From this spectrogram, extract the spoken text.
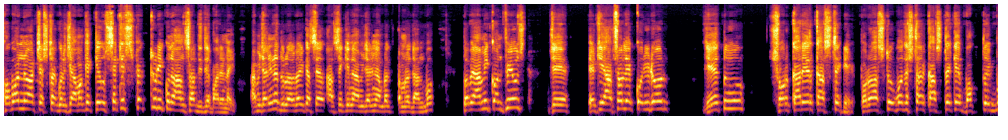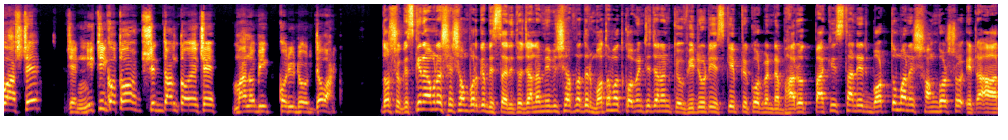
খবর নেওয়ার চেষ্টা করেছি। আমাকে কেউ স্যাটিসফ্যাক্টরি কোনো আনসার দিতে পারে নাই। আমি জানি না দুলাল ভাইয়ের কাছে আছে কিনা, আমি জানি না, আমরা আমরা জানব। তবে আমি কনফিউজ যে এটি আসলে করিডোর যেহেতু সরকারের কাছ থেকে, পররাষ্ট্র উপদেষ্টার কাছ থেকে বক্তব্য আসছে যে নীতিগত সিদ্ধান্ত হয়েছে মানবিক করিডোর দেওয়ার। দর্শক, স্ক্রিনে আমরা সে সম্পর্কে বিস্তারিত জানলাম এই বিষয়ে আপনাদের মতামত কমেন্টে জানান। কেউ ভিডিওটি স্কিপ্ট করবেন না। ভারত পাকিস্তানের বর্তমানে সংঘর্ষ, এটা আর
